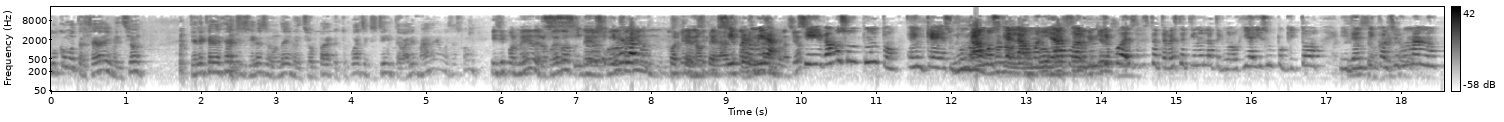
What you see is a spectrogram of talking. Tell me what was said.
Tú como tercera dimensión, tiene que dejar de existir la segunda dimensión para que tú puedas existir y te vale madre, güey, ¿sabes cómo? Y si por medio de los juegos, Sí, de los si juegos la- Porque no te da- Sí, pero mira, si llegamos a un punto en que supongamos No, no, que no, la no, humanidad o algún tipo de ser extraterrestre tiene la tecnología y es un poquito idéntico al ser humano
